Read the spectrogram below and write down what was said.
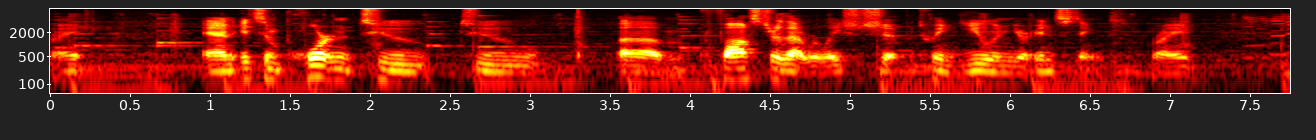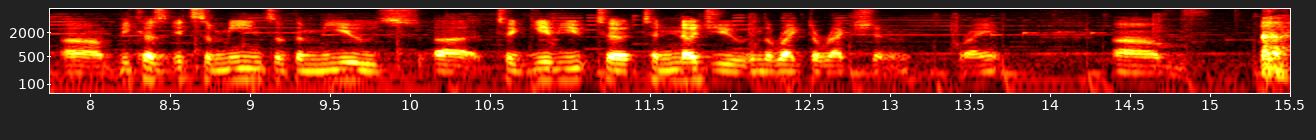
right? And it's important to to um, foster that relationship between you and your instinct, right? Um, because it's a means of the muse uh, to give you to, to nudge you in the right direction right? Um,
